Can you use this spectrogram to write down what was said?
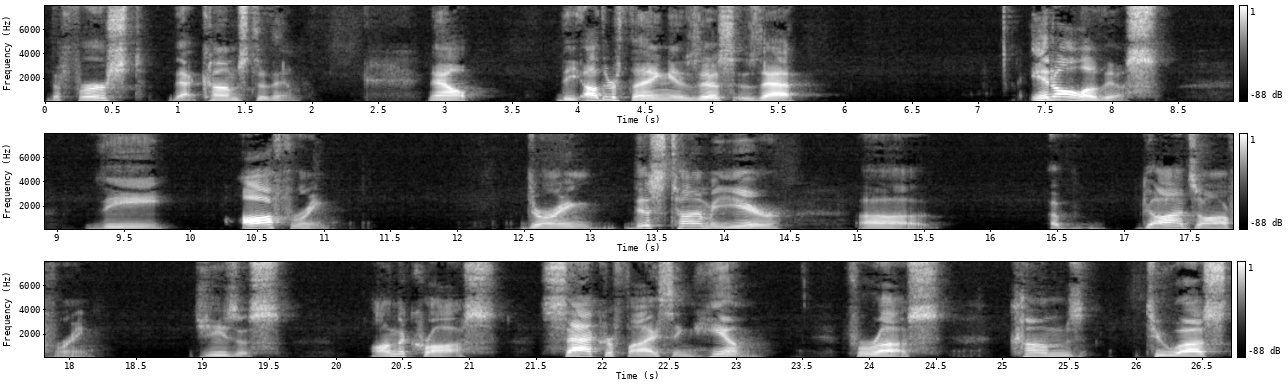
the first that comes to them. Now, the other thing is this is that in all of this, the offering during this time of year uh, of God's offering, Jesus on the cross sacrificing Him for us comes to us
